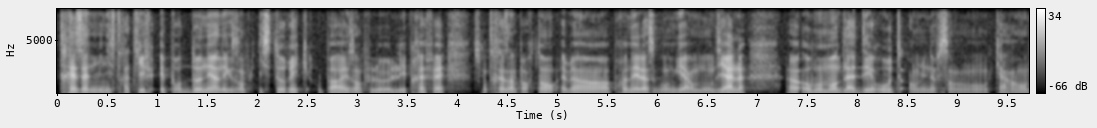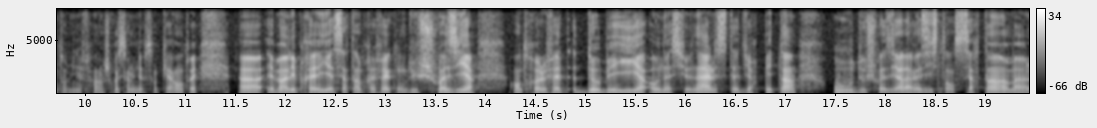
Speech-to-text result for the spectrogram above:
très administratif. Et pour donner un exemple historique où, par exemple, le- les préfets sont très importants, eh bien, prenez la Seconde Guerre mondiale. euh, au moment de la déroute en 1940, en 19, enfin, je crois c'est en 1940, ouais, euh, eh il y a certains préfets qui ont dû choisir entre le fait d'obéir au national, c'est-à-dire Pétain, ou de choisir la résistance. Certains, bah,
